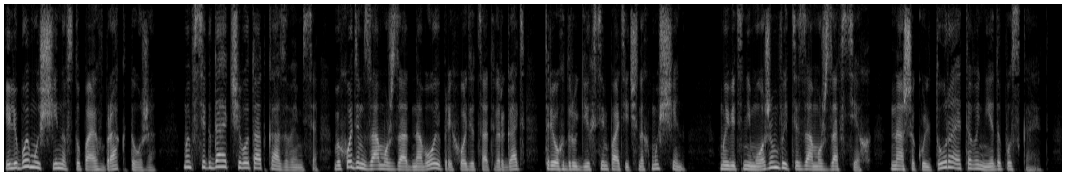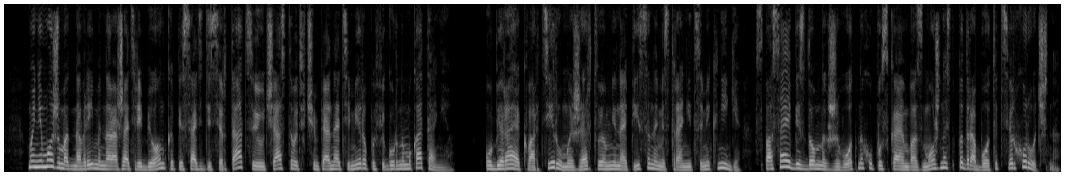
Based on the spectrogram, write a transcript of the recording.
и любой мужчина, вступая в брак, тоже. Мы всегда от чего-то отказываемся, выходим замуж за одного и приходится отвергать трех других симпатичных мужчин. Мы ведь не можем выйти замуж за всех. Наша культура этого не допускает. Мы не можем одновременно рожать ребенка, писать диссертацию и участвовать в чемпионате мира по фигурному катанию. Убирая квартиру, мы жертвуем ненаписанными страницами книги, спасая бездомных животных, упускаем возможность подработать сверхурочно.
